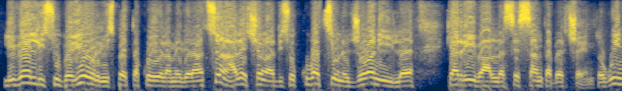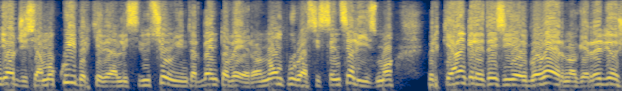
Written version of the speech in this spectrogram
livelli superiori rispetto a quelli della media nazionale e c'è una disoccupazione giovanile che arriva al 60%. Quindi oggi siamo qui per chiedere alle istituzioni un intervento vero, non puro assistenzialismo perché anche le tesi del governo che il reddito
